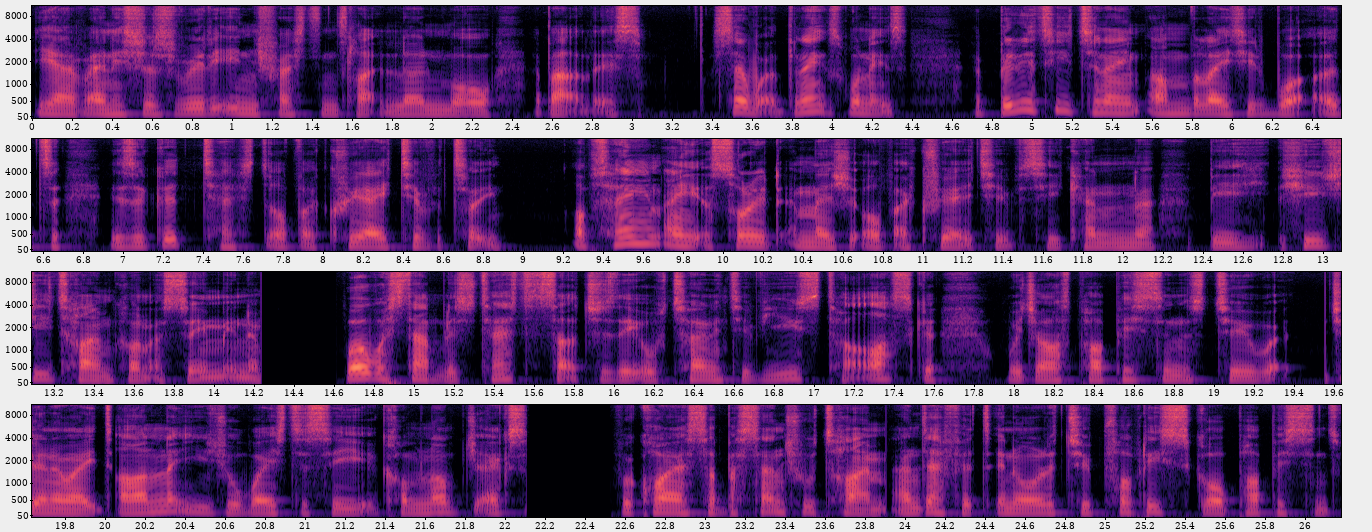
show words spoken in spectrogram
yeah, and it's just really interesting to like learn more about this. So what the next one is ability to name unrelated words is a good test of a creativity. Obtaining a solid measure of a creativity can uh, be hugely time consuming well established tests, such as the alternative use task, which asks participants to generate unusual ways to see common objects, require substantial time and effort in order to properly score participants'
